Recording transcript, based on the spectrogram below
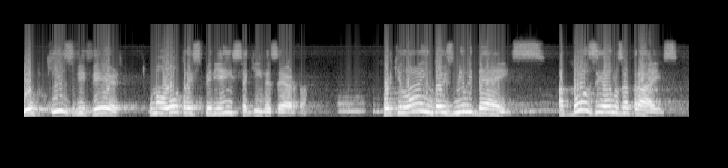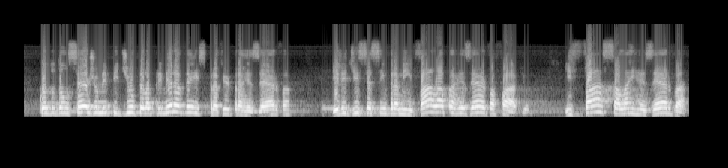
Eu quis viver uma outra experiência aqui em reserva, porque lá em 2010, há 12 anos atrás, quando Dom Sérgio me pediu pela primeira vez para vir para a reserva, ele disse assim para mim: vá lá para a reserva, Fábio, e faça lá em reserva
